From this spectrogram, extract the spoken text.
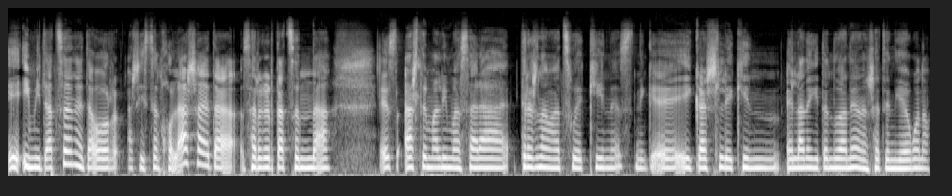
e, imitatzen eta hor hasi zen jolasa eta zer gertatzen da ez aste mali mazara tresna batzuekin ez nik e, ikasleekin lan egiten dudanean esaten die bueno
